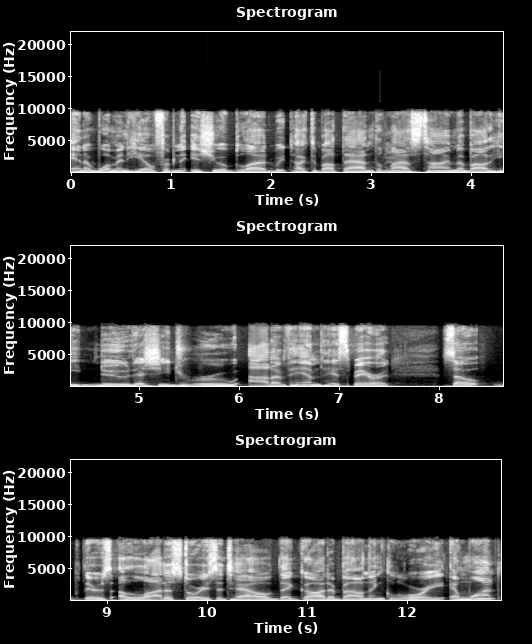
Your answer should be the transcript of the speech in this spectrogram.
And a woman healed from the issue of blood. We talked about that the yeah. last time about he knew that she drew out of him his spirit. So there's a lot of stories to tell that God abound in glory and want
